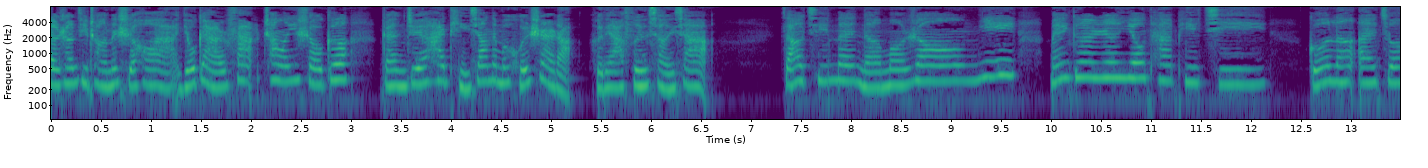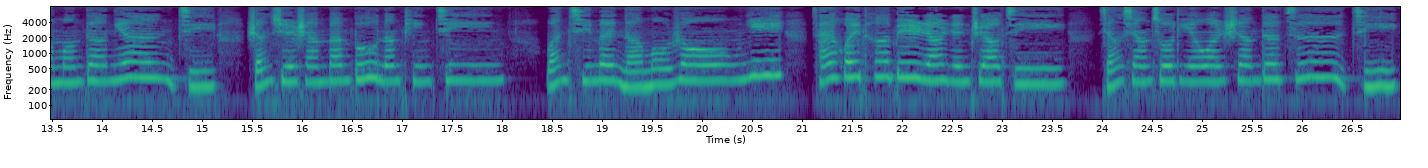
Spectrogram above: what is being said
早上起床的时候啊，有感而发，唱了一首歌，感觉还挺像那么回事儿的，和大家分享一下。早起没那么容易，每个人有他脾气。过了爱做梦的年纪，上学上班不能平静。晚起没那么容易，才会特别让人着急。想想昨天晚上的自己。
